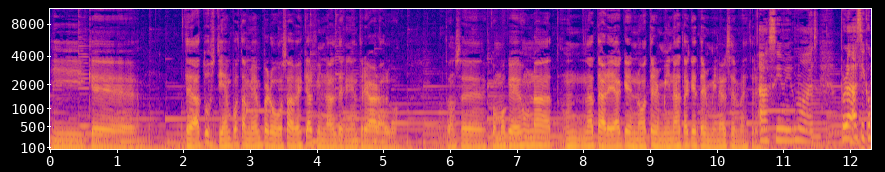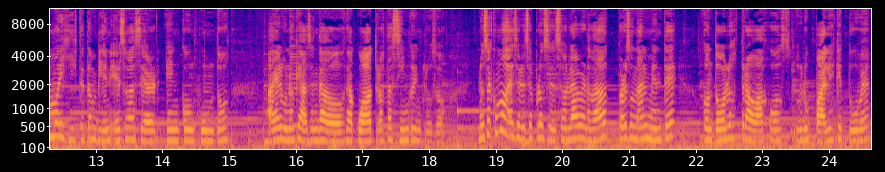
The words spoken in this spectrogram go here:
y que te da tus tiempos también, pero vos sabes que al final tenés que entregar algo. Entonces, como que es una, una tarea que no termina hasta que termina el semestre. Así mismo es. Pero así como dijiste también, eso de hacer en conjunto, hay algunos que hacen de a dos, de a cuatro, hasta cinco incluso. No sé cómo debe ser ese proceso. La verdad, personalmente, con todos los trabajos grupales que tuve,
